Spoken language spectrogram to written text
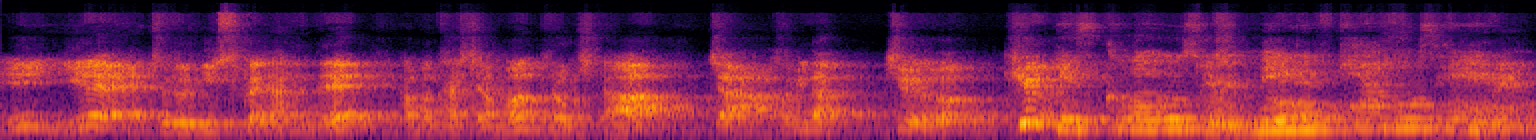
예, 저도 익숙하지 않은데 한번 다시 한번 들어봅시다. 자, 갑니다. 쭉, 큐. His clothes were made of camel's hair.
